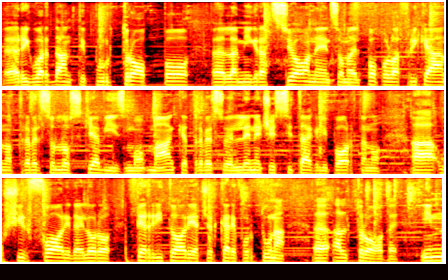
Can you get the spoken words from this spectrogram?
eh, riguardante purtroppo eh, la migrazione insomma, del popolo africano attraverso lo schiavismo, ma anche attraverso le necessità che li portano a uscire fuori dai loro territori e a cercare fortuna eh, altrove. In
